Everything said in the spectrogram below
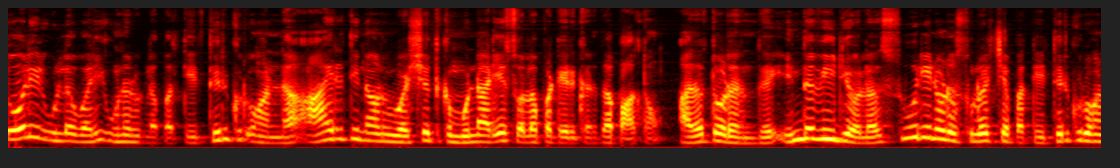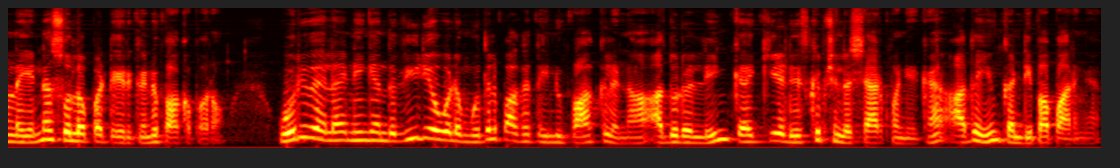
தோலில் உள்ள வழி உணர்வுகளை பற்றி திருக்குரு ஆனில் ஆயிரத்தி நானூறு வருஷத்துக்கு முன்னாடியே சொல்லப்பட்டு இருக்கிறத பார்த்தோம். அதை தொடர்ந்து இந்த வீடியோவில் சூரியனோட சுழற்சியை பற்றி திருக்குரு ஆனில் என்ன சொல்லப்பட்டு இருக்குன்னு பார்க்க போகிறோம் ஒருவேளை நீங்கள் அந்த வீடியோவோட முதல் பாகத்தை இன்னும் பார்க்கலனா அதோட லிங்கை கீழே டிஸ்கிரிப்ஷனில் ஷேர் பண்ணியிருக்கேன் அதையும் கண்டிப்பாக பாருங்கள்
